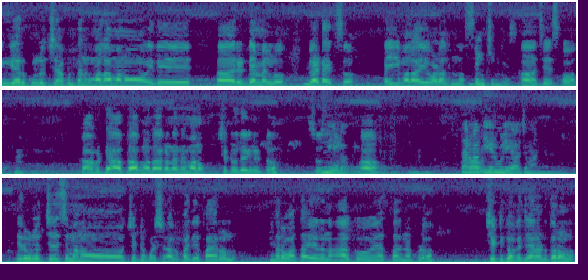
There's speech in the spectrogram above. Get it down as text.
ఇంక ఏరుకుళ్ళు వచ్చినప్పుడు దానికి మళ్ళీ మనం ఇది రెడ్ ఎంఎల్ బ్లాటాక్స్ అవి మళ్ళీ వాడాల్సింది వస్తుంది. చేసుకోవాలి. కాబట్టి ఆ ప్రాబ్లం రాకుండానే మనం చెట్టు తగినట్టు నీళ్ళు చూసుకోవాలి ఆ. వదులుకుంటారు. మ్మ్. తర్వాత ఎరువుల యాజమాన్యం. ఎరువులు వచ్చేసి మనం చెట్టు పుడిచిన ఒక పది పది రోజులు తర్వాత ఏదైనా ఆకు వేస్తున్నప్పుడు చెట్టుకి ఒక జానడు దూరంలో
